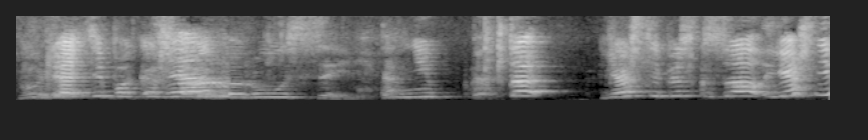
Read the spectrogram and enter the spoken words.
Ну я тебе покажу. Це русий. Та мне... Та... я ж тебе сказала, я ж не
